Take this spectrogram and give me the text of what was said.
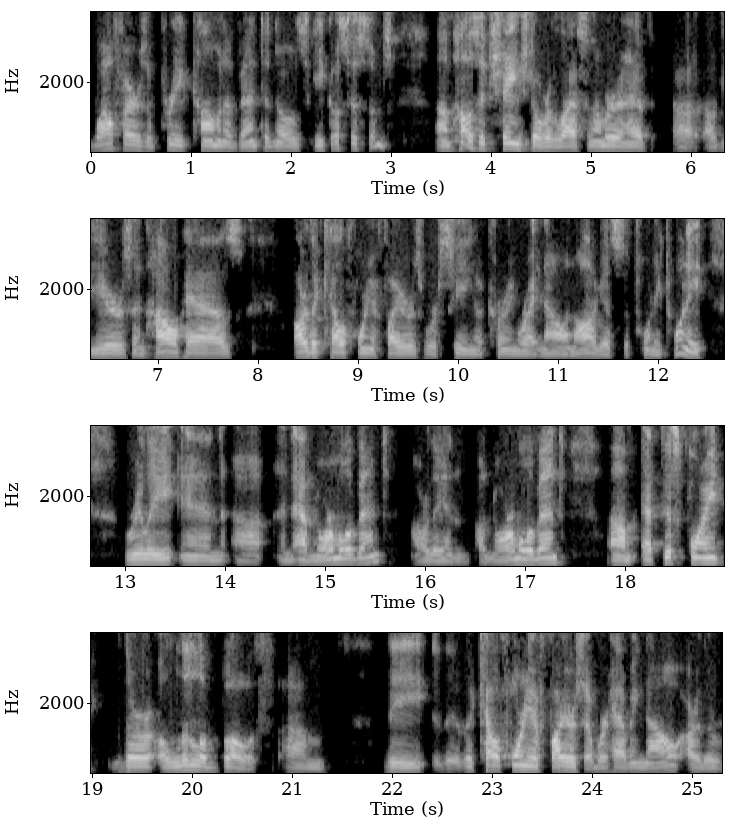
wildfire is a pretty common event in those ecosystems. Um, how has it changed over the last number and have, uh, of years, and how has are the California fires we're seeing occurring right now in August of 2020 really in an abnormal event are they in a normal event? Um, at this point, they're a little of both. Um, the, the, the California fires that we're having now are the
